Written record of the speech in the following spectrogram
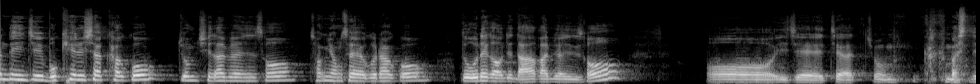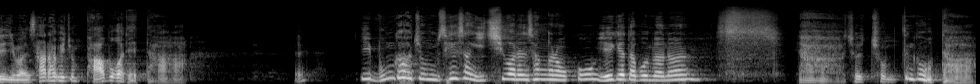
그런데 이제 목회를 시작하고 좀 지나면서 성령 사역을 하고 또 은혜 가운데 나아가면서 어 이제 제가 좀 가끔 말씀드리지만 사람이 좀 바보가 됐다. 예? 이 뭔가 좀 세상 이치와는 상관없고 얘기하다 보면은 야, 저 좀 뜬금없다.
